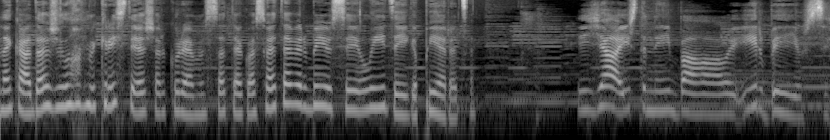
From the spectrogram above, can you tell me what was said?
nekā daži labi kristieši, ar kuriem es satiekos. Vai tev ir bijusi līdzīga pieredze? jā, īstenībā ir bijusi.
